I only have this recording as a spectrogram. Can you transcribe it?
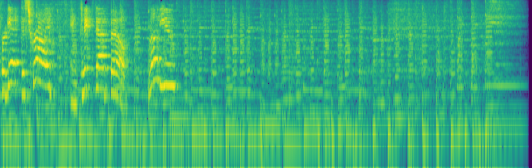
forget to subscribe and click that bell. Love you!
